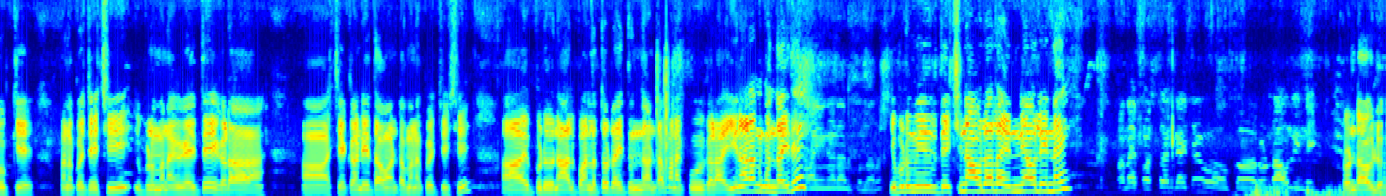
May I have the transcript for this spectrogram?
ఓకే. మనకు వచ్చేసి ఇప్పుడు మనకైతే ఇక్కడ సెకండ్ ఈత అంట మనకు వచ్చేసి. ఇప్పుడు నాలుగు పండ్లతో అయితే ఉందంట. మనకు ఇక్కడ ఈనాడానికి ఉందా ఇది? ఇప్పుడు మీరు తెచ్చిన ఆవులలో ఎన్ని ఆవులు ఉన్నాయి? రెండు ఆవులు ఉన్నాయి. రెండు ఆవులు.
